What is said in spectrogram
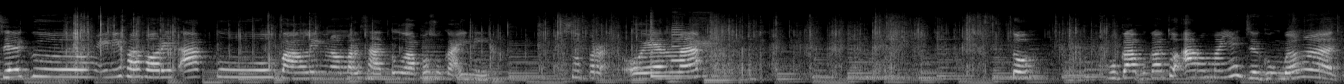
Jagung, ini favorit aku Paling nomor satu, aku suka ini. Super enak. Tuh, buka-buka tuh aromanya jagung banget.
